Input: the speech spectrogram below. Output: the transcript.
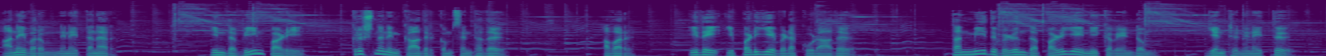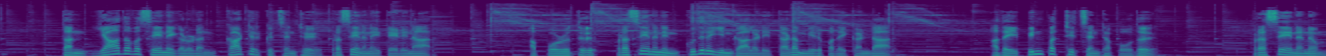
அனைவரும் நினைத்தனர். இந்த வீண் பழி கிருஷ்ணனின் காதிற்கும் சென்றது. அவர் இதை இப்படியே விடக்கூடாது. தன் மீது விழுந்த பழியை நீக்க வேண்டும் என்று நினைத்து தன் யாதவ சேனைகளுடன் காட்டிற்குச் சென்று பிரசேனனை தேடினார். அப்பொழுது பிரசேனனின் குதிரையின் காலடி தடம் இருப்பதைக் கண்டார். அதை பின்பற்றிச் சென்றபோது பிரசேனனும்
